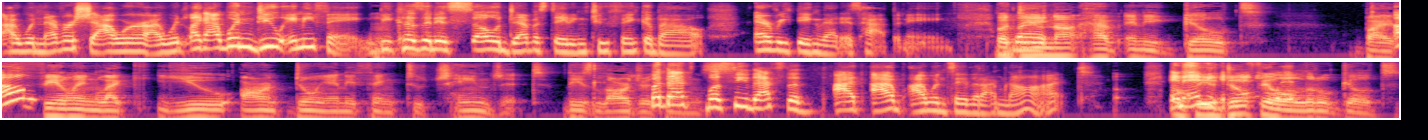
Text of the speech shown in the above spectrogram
i would never shower i would like i wouldn't do anything mm-hmm. because it is so devastating to think about everything that is happening but, but do you not have any guilt by oh. feeling like you aren't doing anything to change it. These larger but things. that's but see that's the I I I wouldn't say that I'm not. In oh, so you do feel way, a little guilt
